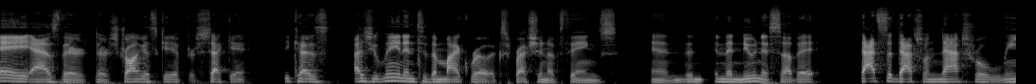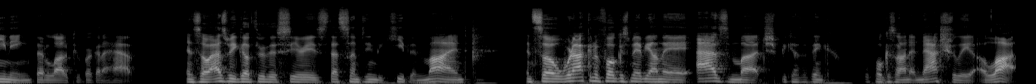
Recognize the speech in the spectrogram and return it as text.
a as their their strongest gift or second because as you lean into the micro expression of things and the in the newness of it that's the natural natural leaning that a lot of people are going to have. And so as we go through this series that's something to keep in mind. And so we're not going to focus maybe on the a as much because i think we'll focus on it naturally a lot.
